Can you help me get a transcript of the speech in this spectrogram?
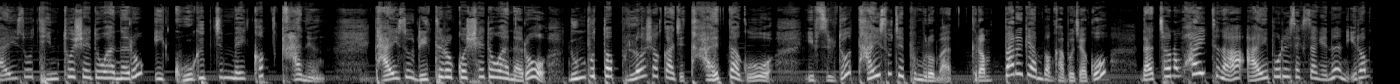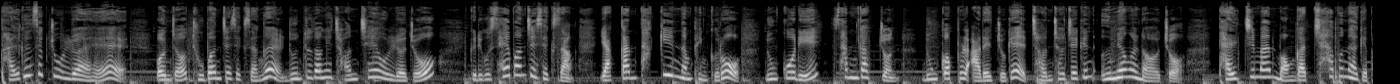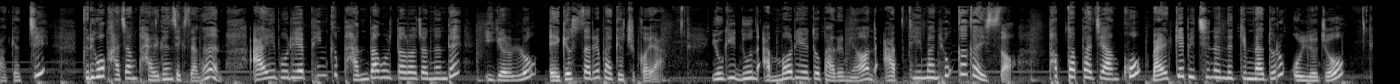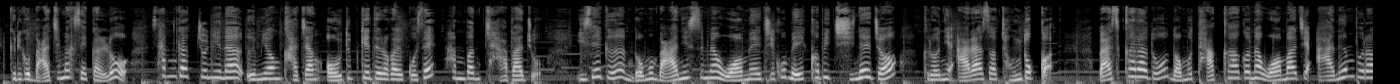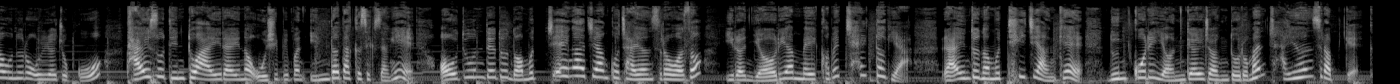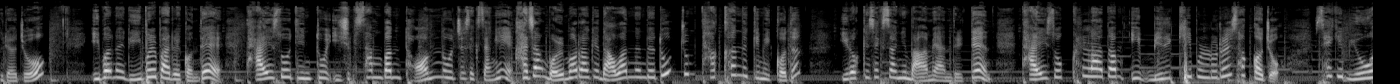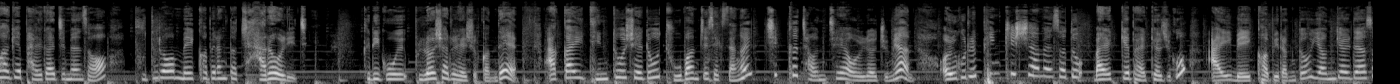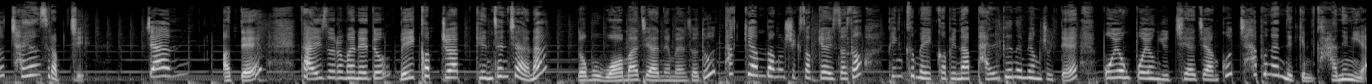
다이소 딘토 섀도우 하나로 이 고급진 메이크업 가능. 다이소 리트로코 섀도우 하나로 눈부터 블러셔까지 다 했다고. 입술도 다이소 제품으로만. 그럼 빠르게 한번 가보자고. 나처럼 화이트나 아이보리 색상에는 이런 밝은 색조 올려야 해. 먼저 두 번째 색상을 눈두덩이 전체에 올려줘. 그리고 세 번째 색상, 약간 탁기 있는 핑크로 눈꼬리, 삼각존, 눈꺼풀 아래쪽에 전처적인 음영을 넣어줘. 밝지만 뭔가 차분하게 바뀌었지? 그리고 가장 밝은 색상은 아이보리에 핑크 반 방울 떨어졌는데 이 결로 애교살을 밝혀줄 거야. 여기 눈 앞머리에도 바르면 앞뒤만 효과가 있어. 텁텁하지 않고 맑게 비치는 느낌 나도록 올려줘. 그리고 마지막 색깔로 삼각존이나 음영 가장 어둡게 들어갈 곳에 한번 잡아줘. 이 색은 너무 많이 쓰면 웜해지고 메이크업이 진해져. 그러니 알아서 정도껏. 마스카라도 너무 다크하거나 웜하지 않은 브라운으로 올려줬고 다이소 딘토 아이라이너 52번 인더 다크 색상이 어두운데도 너무 쨍하지 않고 자연스러워서 이런 여리한 메이크업의 찰떡이야. 라인도 너무 튀지 않게 눈꼬리 연결 정도로만 자연스럽게 그려줘. 이번에 립을 바를 건데 다이소 딘토 23번 던 노즈 색상이 가장 멀멀하게 나왔는데도 좀 다크한 느낌이 있거든? 이렇게 색상이 마음에 안 들 땐 다이소 클라덤 이 밀키 블루를 섞어줘. 색이 묘하게 밝아지면서 부드러운 메이크업이랑 더 잘 어울리지. 그리고 블러셔를 해줄 건데 아까 이 딘토 섀도우 두 번째 색상을 치크 전체에 올려주면 얼굴을 핑키쉬하면서도 맑게 밝혀주고 아이 메이크업이랑도 연결되어서 자연스럽지. 짠! 어때? 다이소로만 해도 메이크업 조합 괜찮지 않아? 너무 웜하지 않으면서도 탁기 한 방울씩 섞여 있어서 핑크 메이크업이나 밝은 음영 줄 때 뽀용뽀용 유치하지 않고 차분한 느낌 가능이야.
